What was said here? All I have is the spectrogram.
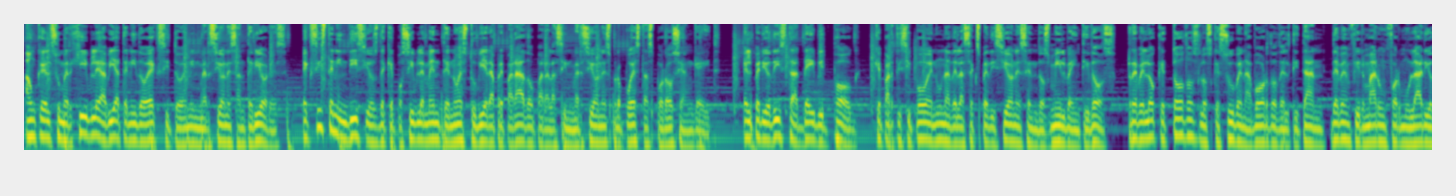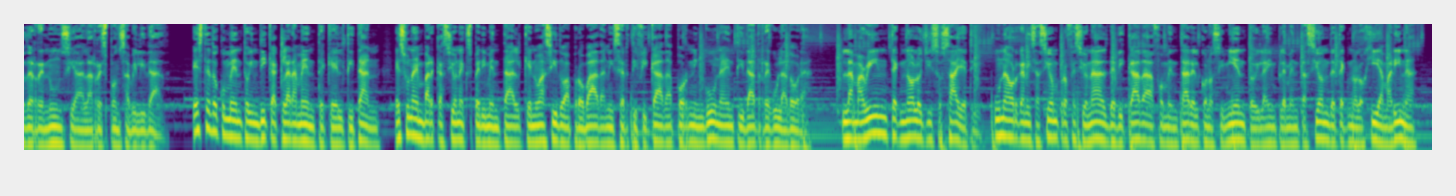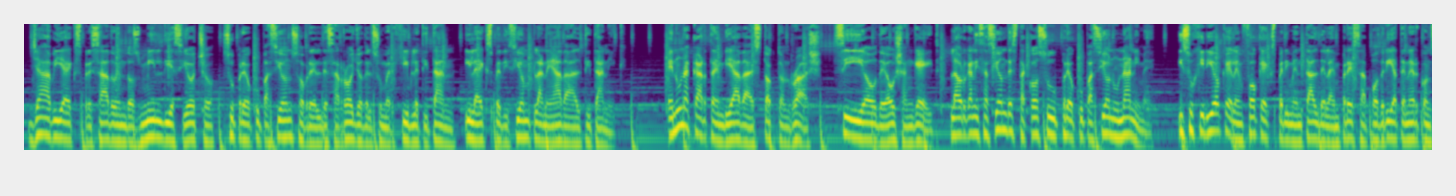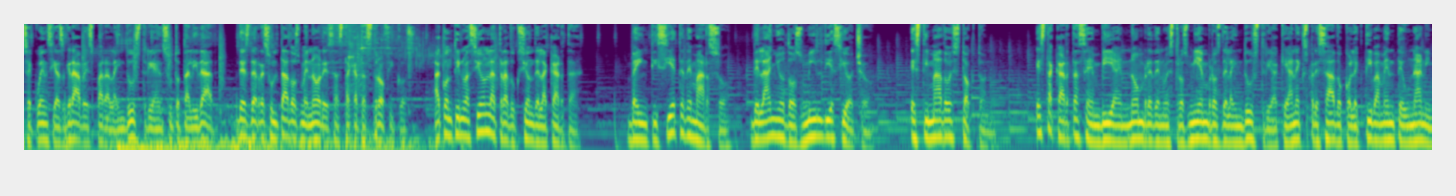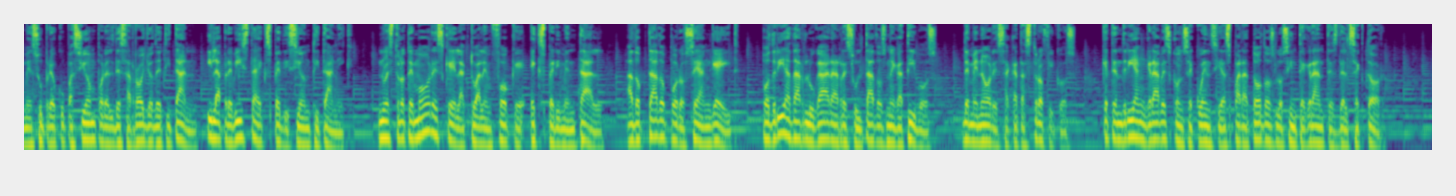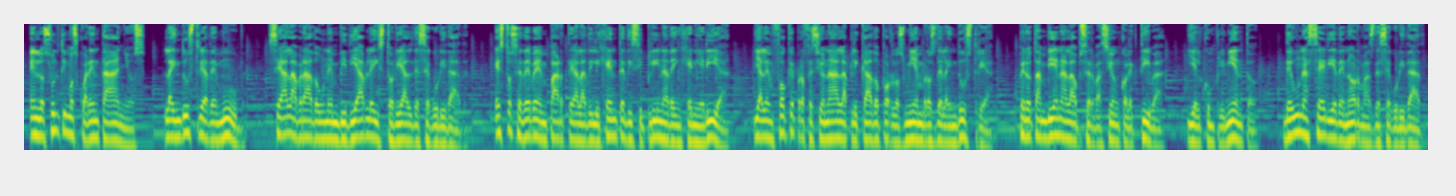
Aunque el sumergible había tenido éxito en inmersiones anteriores, existen indicios de que posiblemente no estuviera preparado para las inmersiones propuestas por Ocean Gate. El periodista David Pogg, que participó en una de las expediciones en 2022, reveló que todos los que suben a bordo del Titán deben firmar un formulario de renuncia a la responsabilidad. Este documento indica claramente que el Titán es una embarcación experimental que no ha sido aprobada ni certificada por ninguna entidad reguladora. La Marine Technology Society, una organización profesional dedicada a fomentar el conocimiento y la implementación de tecnología marina, ya había expresado en 2018 su preocupación sobre el desarrollo del sumergible Titán y la expedición planeada al Titanic. En una carta enviada a Stockton Rush, CEO de Ocean Gate, la organización destacó su preocupación unánime y sugirió que el enfoque experimental de la empresa podría tener consecuencias graves para la industria en su totalidad, desde resultados menores hasta catastróficos. A continuación, la traducción de la carta. 27 de marzo del año 2018. Estimado Stockton, esta carta se envía en nombre de nuestros miembros de la industria que han expresado colectivamente unánime su preocupación por el desarrollo de Titán y la prevista expedición Titanic. Nuestro temor es que el actual enfoque experimental, adoptado por Ocean Gate, podría dar lugar a resultados negativos, de menores a catastróficos, que tendrían graves consecuencias para todos los integrantes del sector. En los últimos 40 años, la industria de MOVE se ha labrado un envidiable historial de seguridad. Esto se debe en parte a la diligente disciplina de ingeniería y al enfoque profesional aplicado por los miembros de la industria, pero también a la observación colectiva, y el cumplimiento de una serie de normas de seguridad.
